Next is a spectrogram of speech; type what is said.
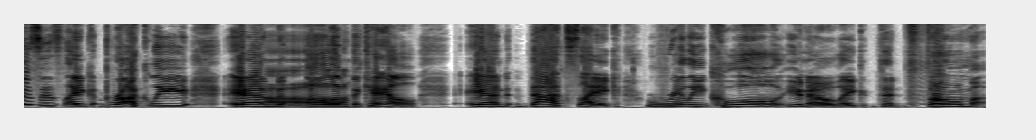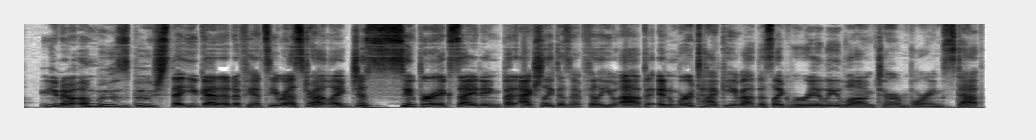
This is like broccoli and Aww. all of the kale and that's like really cool, you know, like the foam, you know, amuse bouche that you get at a fancy restaurant, like just super exciting, but actually doesn't fill you up. And we're talking about this like really long term, boring stuff.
